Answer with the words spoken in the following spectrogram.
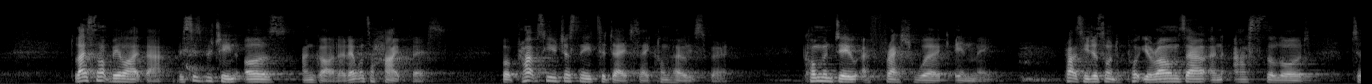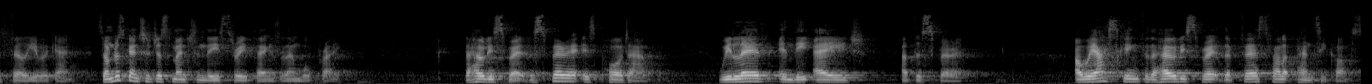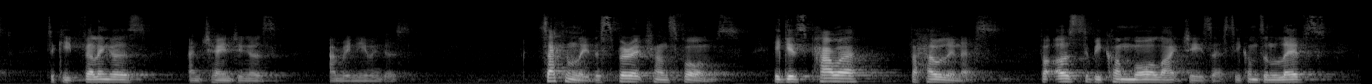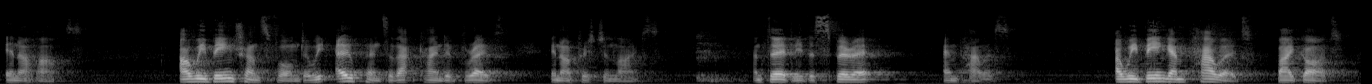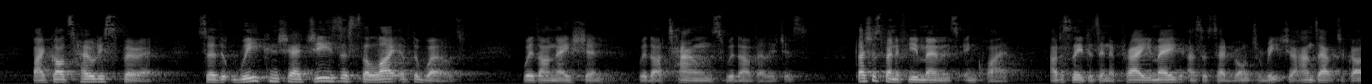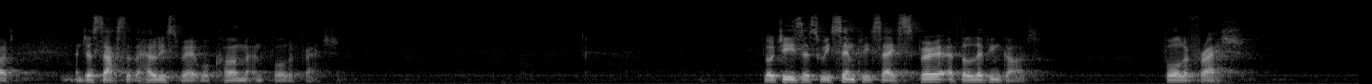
Let's not be like that. This is between us and God. I don't want to hype this. But perhaps you just need today to say, Come, Holy Spirit. Come and do a fresh work in me. Perhaps you just want to put your arms out and ask the Lord to fill you again. So I'm just going to just mention these three things and then we'll pray. The Holy Spirit. The Spirit is poured out. We live in the age of the Spirit. Are we asking for the Holy Spirit that first fell at Pentecost to keep filling us and changing us and renewing us? Secondly, the Spirit transforms. He gives power for holiness, for us to become more like Jesus. He comes and lives in our hearts. Are we being transformed? Are we open to that kind of growth in our Christian lives? And thirdly, the Spirit empowers. Are we being empowered by God, by God's Holy Spirit, so that we can share Jesus, the light of the world, with our nation, with our towns, with our villages? Let's just spend a few moments in quiet. I'll just lead us in a prayer. You may, as I said, want to reach your hands out to God and just ask that the Holy Spirit will come and fall afresh. Lord Jesus, we simply say, Spirit of the living God, fall afresh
